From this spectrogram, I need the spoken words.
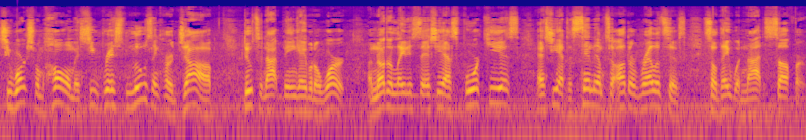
she works from home and she risked losing her job due to not being able to work. Another lady says she has four kids and she had to send them to other relatives so they would not suffer.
